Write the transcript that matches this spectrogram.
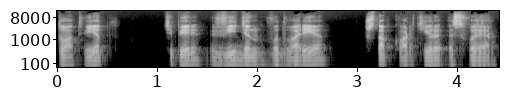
то ответ теперь виден во дворе штаб-квартиры СВР.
